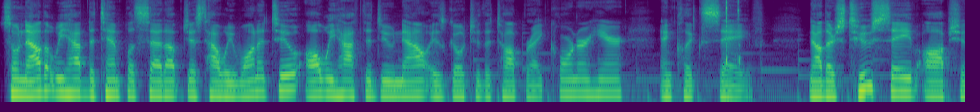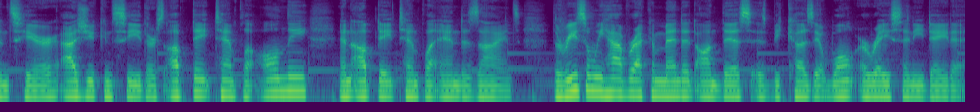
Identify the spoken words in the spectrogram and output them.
So now that we have the template set up just how we want it to, all we have to do now is go to the top right corner here and click save. Now there's two save options here. As you can see, there's update template only and update template and designs. The reason we have recommended on this is because it won't erase any data.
